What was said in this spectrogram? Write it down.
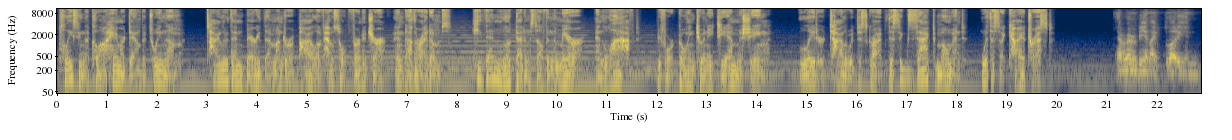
placing the claw hammer down between them. Tyler then buried them under a pile of household furniture and other items. He then looked at himself in the mirror and laughed before going to an ATM machine. Later, Tyler would describe this exact moment with a psychiatrist. I remember being like bloody and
